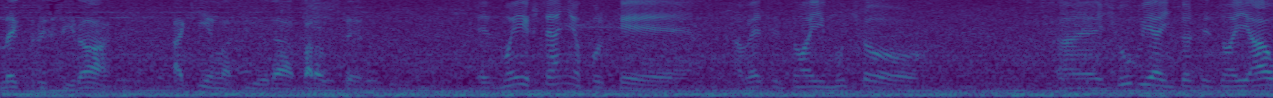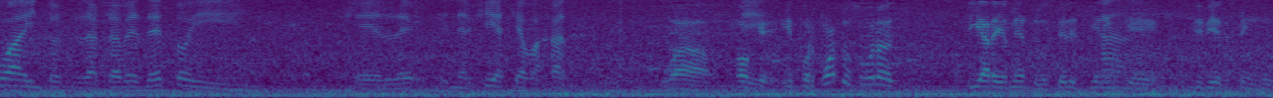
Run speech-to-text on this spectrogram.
electricidad aquí en la ciudad para ustedes? Es muy extraño porque a veces no hay mucho eh, lluvia, entonces no hay agua, entonces a través de eso y eh, la energía se ha bajado. Wow, Sí. ok. ¿Y por cuántas horas diariamente ustedes tienen Ah. que vivir sin luz?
